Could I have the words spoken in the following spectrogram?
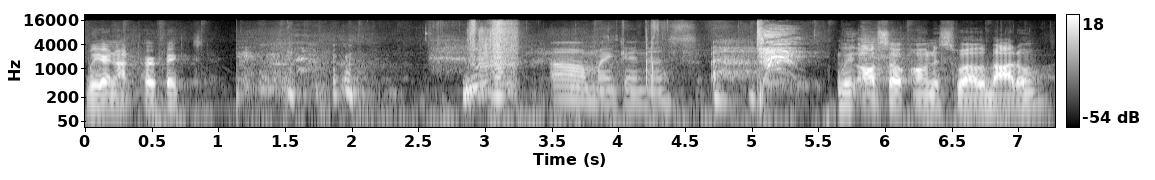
We are not perfect. Oh my goodness. We also own a S'well bottle.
